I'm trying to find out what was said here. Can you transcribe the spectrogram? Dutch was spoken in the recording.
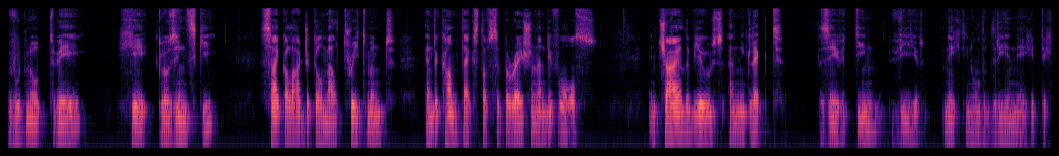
Voetnoot 2. G. Klozinski, Psychological Maltreatment in the Context of Separation and Divorce, in Child Abuse and Neglect, 17-4-1993.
